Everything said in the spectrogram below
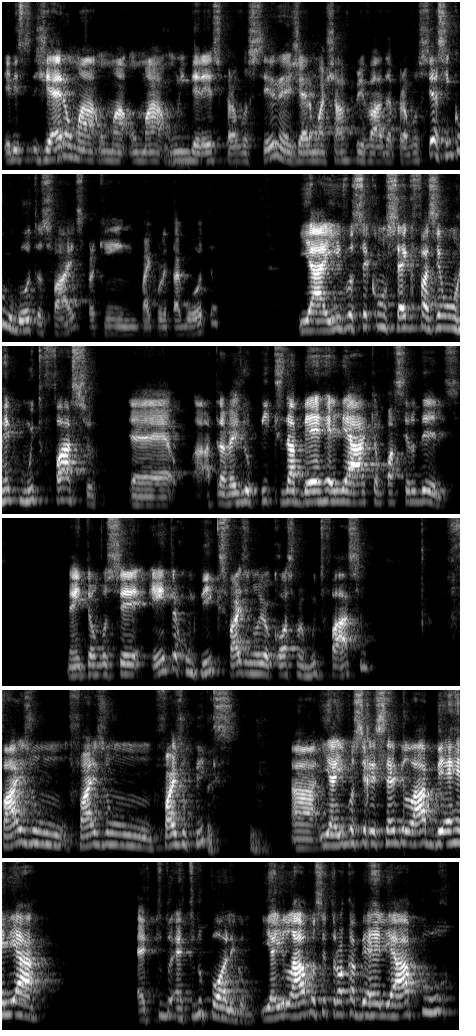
Eles geram uma, uma, uma um endereço para você, né? Gera uma chave privada para você, assim como Gotas faz, para quem vai coletar gota. E aí você consegue fazer um ramp muito fácil é, através do Pix da BRLA, que é um parceiro deles. Né? Então você entra com o Pix, faz o Know Your Customer muito fácil, faz um, faz um, faz o Pix, ah, e aí você recebe lá BRLA. É tudo, é tudo Polygon. E aí lá você troca BRLA por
